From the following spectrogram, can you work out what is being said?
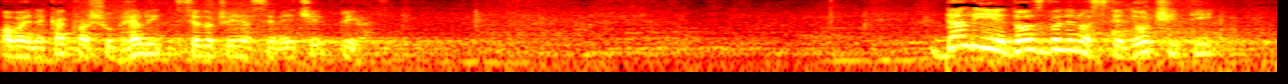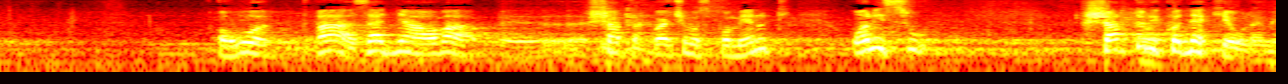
ovaj nekakva šubheli, svjedočenja se neće prihvatiti. Da li je dozvoljeno svjedočiti ovo dva zadnja ova e, šarta koja ćemo spomenuti, oni su šartovi kod neke uleme,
